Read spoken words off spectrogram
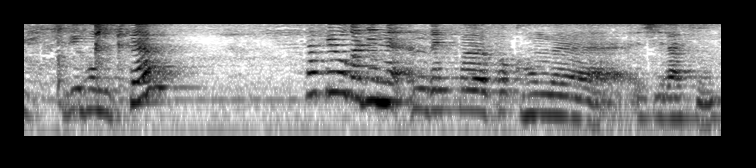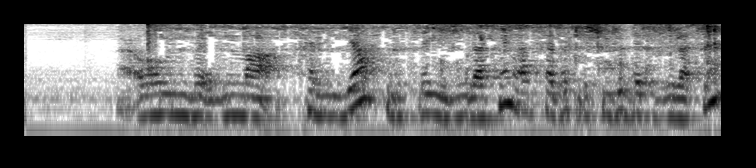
نحس بهم دفاو صافي وغادي نضيف فوقهم الجيلاتين هو من بعد ما خلية درت ليه الجيلاتين غنحرك باش يذوب داك الجيلاتين.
